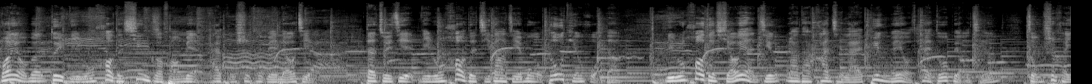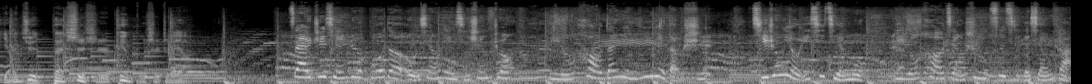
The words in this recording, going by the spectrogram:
网友们对李荣浩的性格方面还不是特别了解。但最近，李荣浩的几档节目都挺火的。李荣浩的小眼睛让他看起来并没有太多表情，总是很严峻，但事实并不是这样。在之前热播的《偶像练习生》中，李荣浩担任音乐导师。其中有一期节目，李荣浩讲述自己的想法，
